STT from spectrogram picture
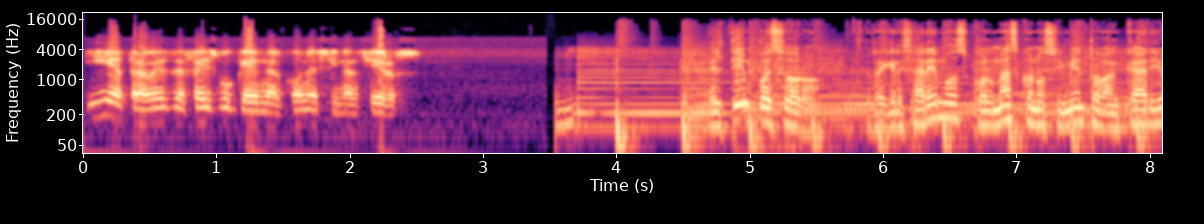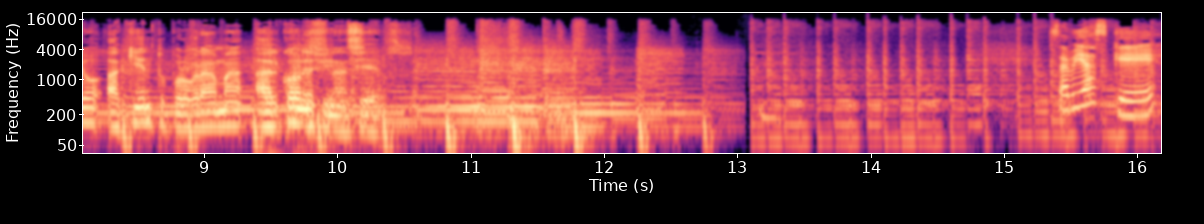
y a través de Facebook en Halcones Financieros. El tiempo es oro. Regresaremos con más conocimiento bancario aquí en tu programa Halcones Financieros. ¿Sabías que?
